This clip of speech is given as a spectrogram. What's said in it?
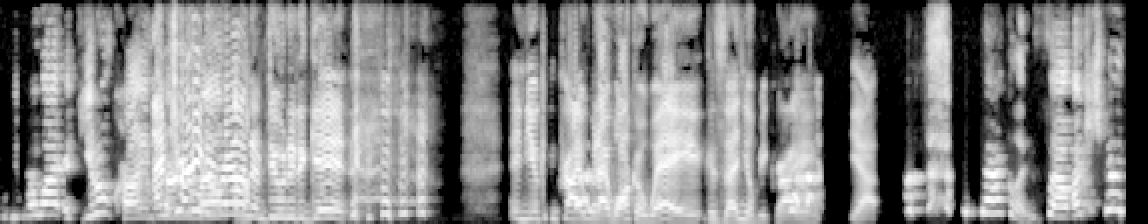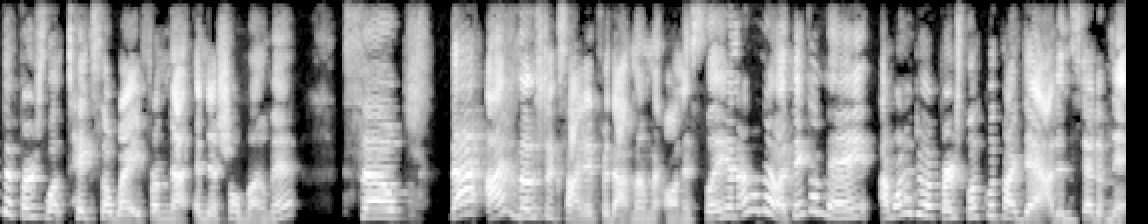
you know what? If you don't cry, I'm, I'm turning around. around I'm doing it again. and you can cry when I walk away, because then you'll be crying. Yeah. Exactly. So I just feel like the first look takes away from that initial moment. So that I'm most excited for that moment, honestly. And I don't know. I think I may. I want to do a first look with my dad instead of mm-hmm. Nick.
